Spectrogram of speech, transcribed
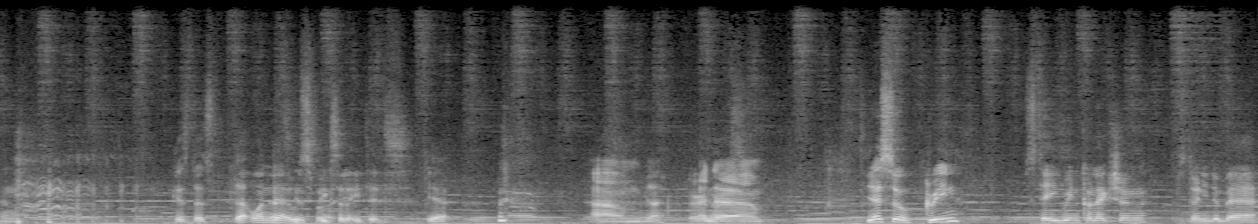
and because that's that one there That's was his yeah. pixelated. Yeah. um, yeah. Very and nice. um, yeah, so green, stay green collection, Stoney the Bear.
